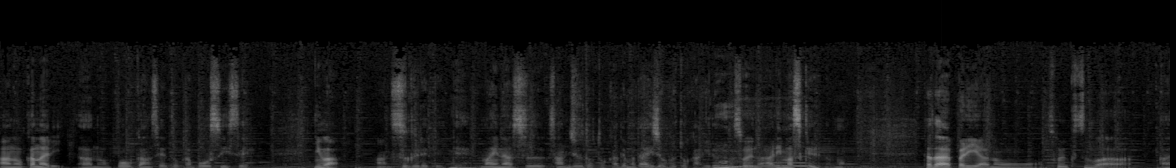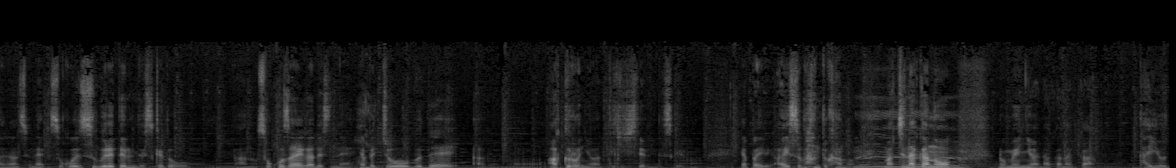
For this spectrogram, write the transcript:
あのかなりあの防寒性とか防水性にはあの優れていて、うん、マイナス30度とかでも大丈夫とかいろいろそういうのありますけれども、ただやっぱりあのそういう靴はあれなんですよねそこで優れてるんですけどあの底材がですねやっぱり丈夫で、あの悪路には適してるんですけれどもやっぱりアイスバーンとかの街中の路面にはなかなか対応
